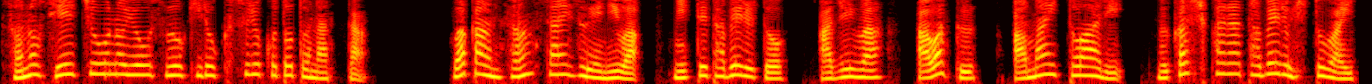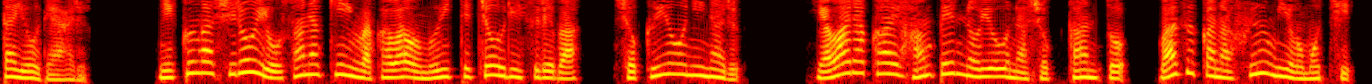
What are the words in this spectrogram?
その成長の様子を記録することとなった。和漢山菜杖には煮て食べると味は淡く甘いとあり、昔から食べる人はいたようである。肉が白い幼菌は皮を剥いて調理すれば食用になる。柔らかいはんぺんのような食感とわずかな風味を持ち、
